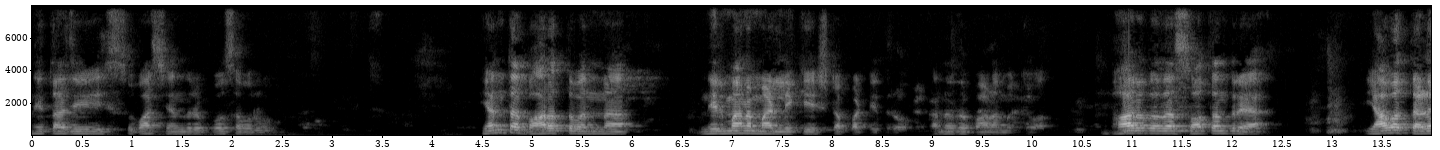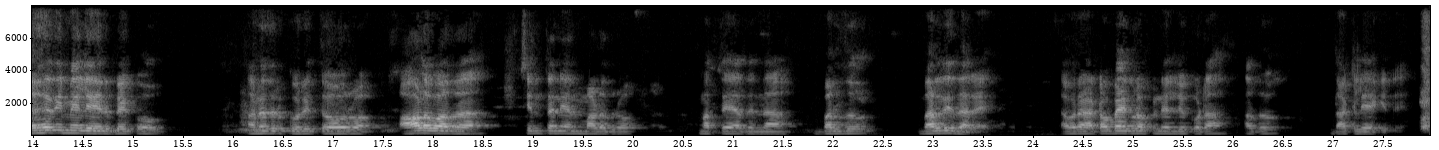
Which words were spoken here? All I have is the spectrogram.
ನೇತಾಜಿ ಸುಭಾಷ್ ಚಂದ್ರ ಬೋಸ್ ಅವರು ಎಂಥ ಭಾರತವನ್ನ ನಿರ್ಮಾಣ ಮಾಡಲಿಕ್ಕೆ ಇಷ್ಟಪಟ್ಟಿದ್ರು ಅನ್ನೋದು ಬಹಳ ಮುಖ್ಯವಾದ. ಭಾರತದ ಸ್ವಾತಂತ್ರ್ಯ ಯಾವ ತಳಹದಿ ಮೇಲೆ ಇರಬೇಕು ಅನ್ನೋದ್ರ ಕುರಿತು ಅವರು ಆಳವಾದ ಚಿಂತನೆಯನ್ನು ಮಾಡಿದ್ರು. ಮತ್ತೆ ಅದನ್ನ ಬರೆದು, ಬರೆದಿದ್ದಾರೆ. ಅವರ ಆಟೋಬಯೋಗ್ರಫಿನಲ್ಲಿ ಕೂಡ ಅದು ದಾಖಲೆಯಾಗಿದೆ.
